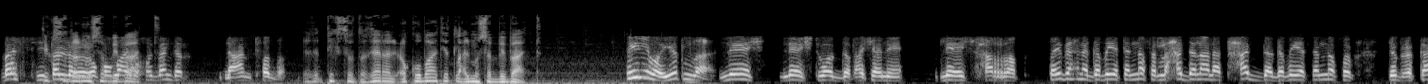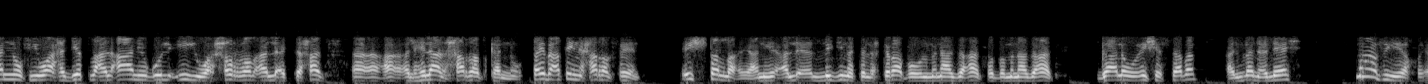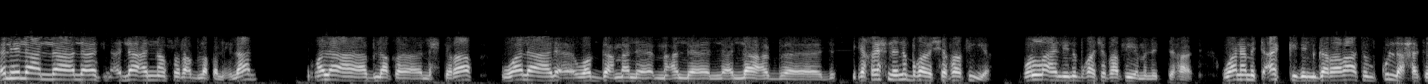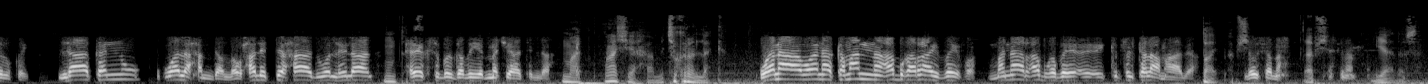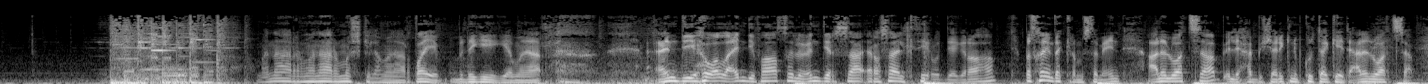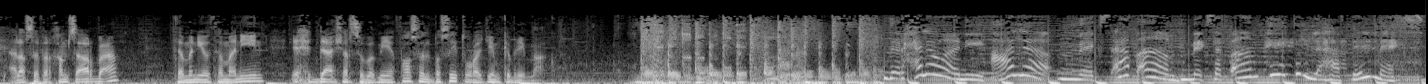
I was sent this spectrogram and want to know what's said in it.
بس يطلعوا عقوبات خذ بندر. نعم تفضل. تقصد غير العقوبات يطلع المسببات؟ أيوه يطلع. ليش؟ ليش توقف؟ عشان إيه ليش حرب؟ طيب إحنا قضية النصر لحد الآن أتحدى قضية النصر. تبع كانه في واحد يطلع الآن يقول إيوه حرض الاتحاد آه، آه، الهلال حرض كانه طيب أعطيني حرض فين؟ إيش طلع؟ يعني لجنة الاحتراف والمنازعات فضل المنازعات قالوا إيش السبب؟ المنع ليش؟ ما في يا أخوي الهلال لا لا, لا النصر أبلغ الهلال ولا أبلغ الاحتراف ولا وقع مع مع اللاعب. يا أخي إحنا نبغى شفافية والله اللي نبغى شفافية من الاتحاد وأنا متأكد إن قراراتهم كلها حتلقي لا كنو ولا حمد الله وحال الاتحاد والهلال حيكسب القضية بمشيئة الله. ماشي يا حامد شكرا لك. وأنا وأنا كمان أبغى راي ضيفك منار أبغى في الكلام هذا. طيب أبشر. لو سمحت. أبشر. يا لو سمحت. منار منار مشكلة منار. طيب دقيقة يا منار. عندي والله عندي فاصل وعندي رسائل رسائل كثير ودي أقراها. بس خليني اذكر المستمعين. على الواتساب اللي حاب يشاركني بكل تأكيد على الواتساب على صفر خمسة أربعة 88 11700 فاصل بسيط وراجعين مكملين معكم. بندر حلواني على Mix FM Mix FM هي كلها في ال Mix.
